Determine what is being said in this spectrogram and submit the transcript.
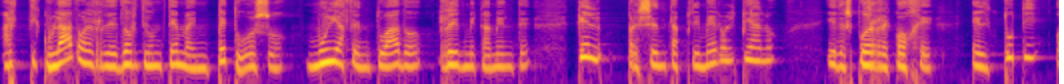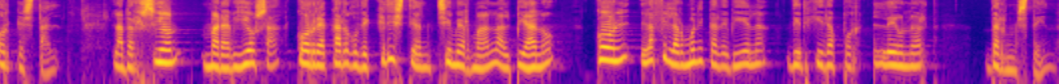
articulado alrededor de un tema impetuoso, muy acentuado rítmicamente, que el presenta primero el piano y después recoge el tutti orquestal. La versión maravillosa corre a cargo de Christian Zimmermann al piano con la Filarmónica de Viena dirigida por Leonard Bernstein.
